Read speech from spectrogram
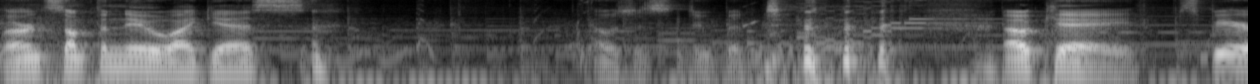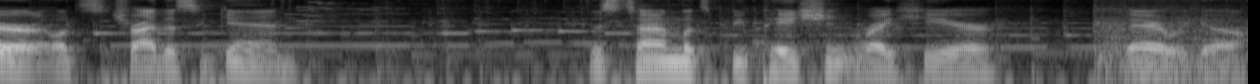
Learned something new, I guess. that was just stupid. okay, spear. Let's try this again. This time, let's be patient right here. There we go.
